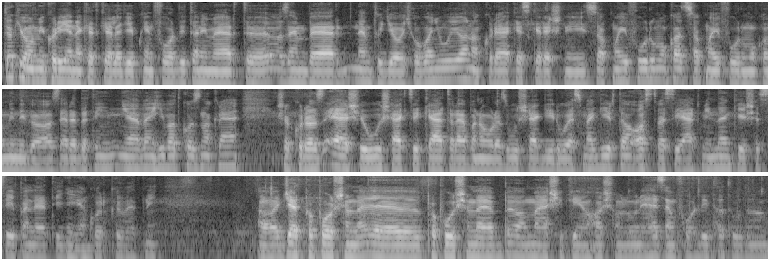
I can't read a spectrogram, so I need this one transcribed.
Tök jó, amikor ilyeneket kell egyébként fordítani, mert az ember nem tudja, hogy hova nyúljon, akkor elkezd keresni szakmai fórumokat, szakmai fórumokon mindig az eredeti nyelven hivatkoznak rá, és akkor az első újságcikk általában, ahol az újságíró ezt megírta, azt veszi át mindenki, és ezt szépen lehet így Igen. ilyenkor követni. A Jet Propulsion, ö, Propulsion Lab a másik ilyen hasonló, nehezen fordítható dolog.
